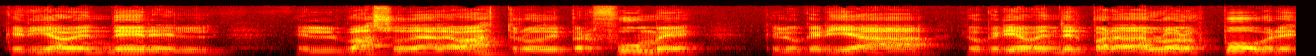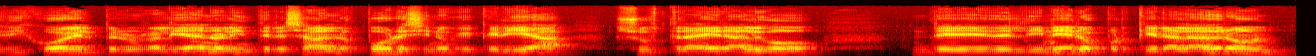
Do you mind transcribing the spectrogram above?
quería vender el, vaso de alabastro de perfume, que lo quería, lo quería vender para darlo a los pobres, dijo él, pero en realidad no le interesaban los pobres, sino que quería sustraer algo del dinero porque era ladrón.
